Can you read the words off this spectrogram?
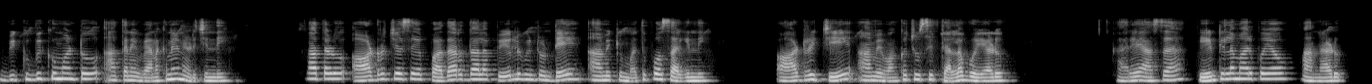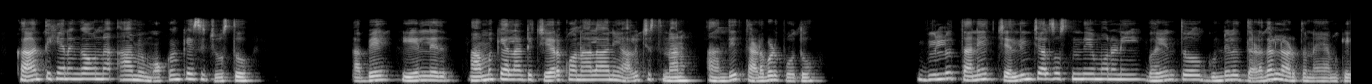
బిక్కుబిక్కుమంటూ అతని వెనకనే నడిచింది. అతడు ఆర్డర్ చేసే పదార్థాల పేర్లు వింటుంటే ఆమెకి మతిపోసాగింది. ఆర్డర్ ఇచ్చి ఆమె వంక చూసి తెల్లబోయాడు. అరే ఆశ ఏంటిలా మారిపోయావు? అన్నాడు కాంతిహీనంగా ఉన్న ఆమె ముఖం కేసి చూస్తూ. అబ్బే ఏం లేదు. అమ్మకి ఎలాంటి చీర కొనాలా అని ఆలోచిస్తున్నాను అంది తడబడిపోతూ. బిల్లు తనే చెల్లించాల్సి వస్తుందేమోనని భయంతో గుండెలు దడదడలాడుతున్నాయి ఆమెకి.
